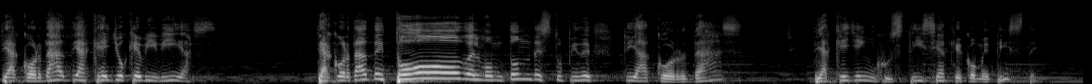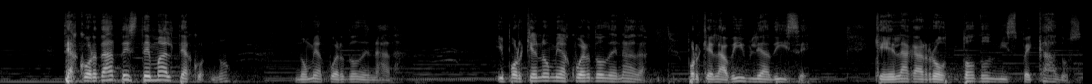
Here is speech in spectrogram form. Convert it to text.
te acordás de aquello que vivías. Te acordás de todo el montón de estupidez. Te acordás de aquella injusticia que cometiste. Te acordás de este mal. Te no, no me acuerdo de nada. ¿Y por qué no me acuerdo de nada? Porque la Biblia dice que Él agarró todos mis pecados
